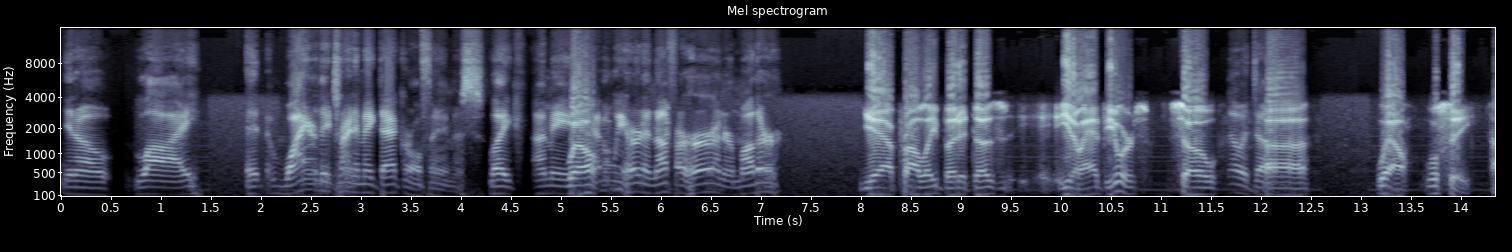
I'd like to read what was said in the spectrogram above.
you know, lie. And why are they trying to make that girl famous? Like, I mean, well, haven't we heard enough of her and her mother? Yeah, probably, but it does, you know, add viewers. So no, it does. Uh, well, we'll see. Uh,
